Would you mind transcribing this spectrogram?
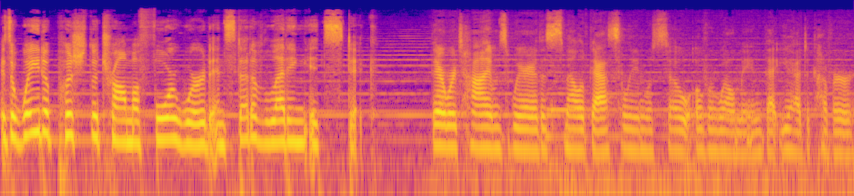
is a way to push the trauma forward instead of letting it stick. There were times where the smell of gasoline was so overwhelming that you had to cover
